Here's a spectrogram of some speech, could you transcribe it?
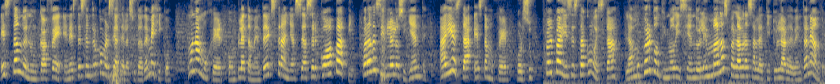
Estando en un café en este centro comercial de la Ciudad de México, una mujer completamente extraña se acercó a Patty para decirle lo siguiente. Ahí está esta mujer, por su el país está como está. La mujer continuó diciéndole malas palabras a la titular de Ventaneando,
